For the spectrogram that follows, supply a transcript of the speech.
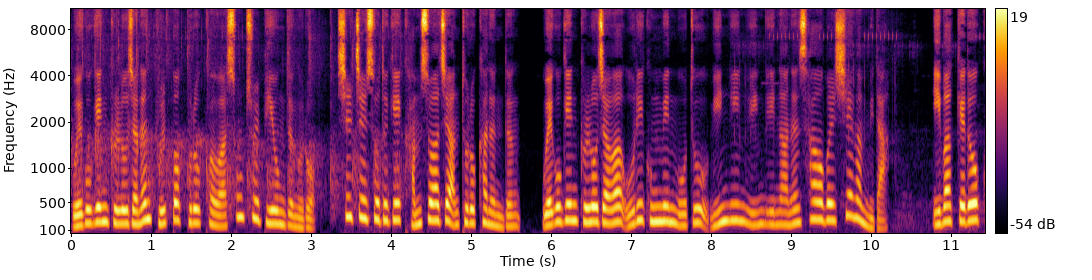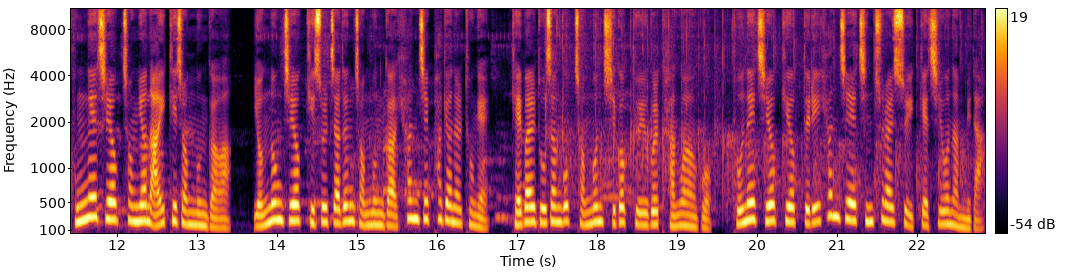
외국인 근로자는 불법 브로커와 송출 비용 등으로 실질 소득이 감소하지 않도록 하는 등 외국인 근로자와 우리 국민 모두 윈윈윈윈하는 사업을 시행합니다. 이 밖에도 국내 지역 청년 IT 전문가와 영농 지역 기술자 등 전문가 현지 파견을 통해 개발도상국 전문 직업 교육을 강화하고 도내 지역 기업들이 현지에 진출할 수 있게 지원합니다.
